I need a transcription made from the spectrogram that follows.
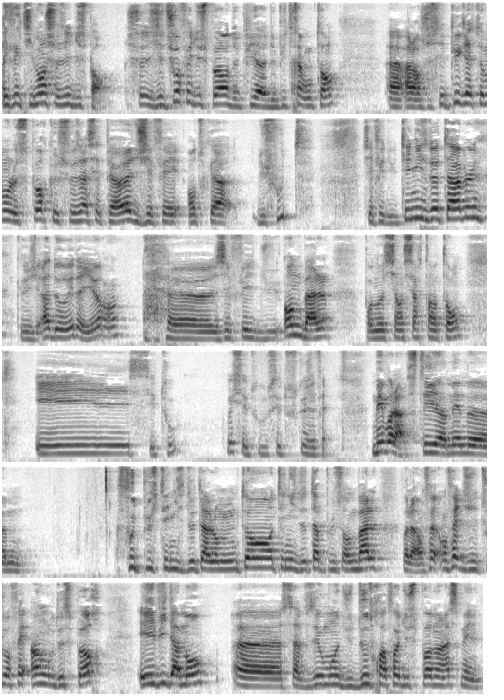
effectivement, je faisais du sport. J'ai toujours fait du sport depuis, euh, depuis très longtemps. Euh, alors, je sais plus exactement le sport que je faisais à cette période. J'ai fait, en tout cas, du foot. J'ai fait du tennis de table, que j'ai adoré d'ailleurs. Hein. Euh, j'ai fait du handball pendant aussi un certain temps. Et c'est tout. Oui, c'est tout, c'est tout ce que j'ai fait. Mais voilà, c'était même foot plus tennis de table en même temps, tennis de table plus handball. Voilà, en fait, en fait j'ai toujours fait un ou deux sports. Et évidemment, euh, ça faisait au moins du 2-3 fois du sport dans la semaine.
